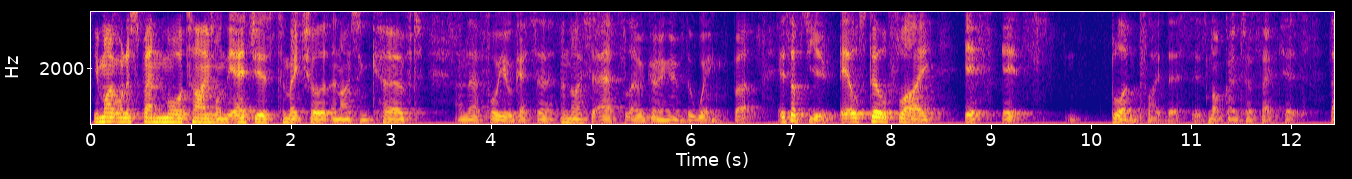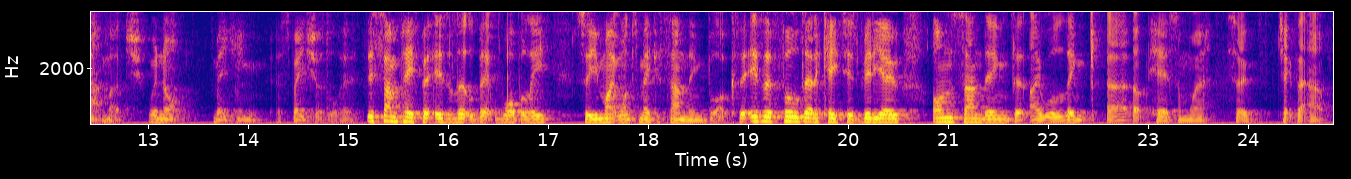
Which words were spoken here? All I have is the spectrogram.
You might want to spend more time on the edges to make sure that they're nice and curved and therefore you'll get a, a nicer airflow going over the wing. But it's up to you. It'll still fly if it's blunt like this. It's not going to affect it that much. We're not making a space shuttle here. This sandpaper is a little bit wobbly, so you might want to make a sanding block. There is a full dedicated video on sanding that I will link uh, up here somewhere, so check that out.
